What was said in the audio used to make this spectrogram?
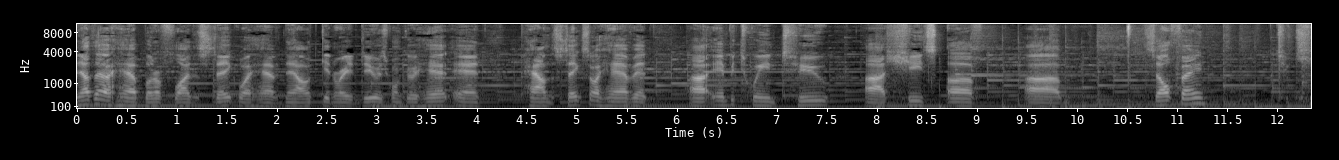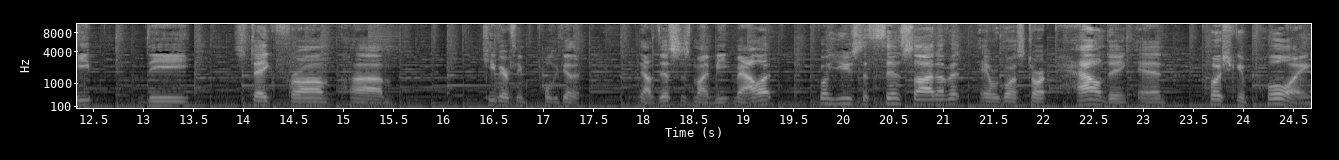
Now that I have butterfly the steak, what I have now getting ready to do is going to go ahead and pound the steak. So I have it uh, in between two uh, sheets of um, cellophane to keep the steak from um, keep everything pulled together. Now this is my meat mallet. I'm going to use the thin side of it and we're going to start pounding and pushing and pulling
